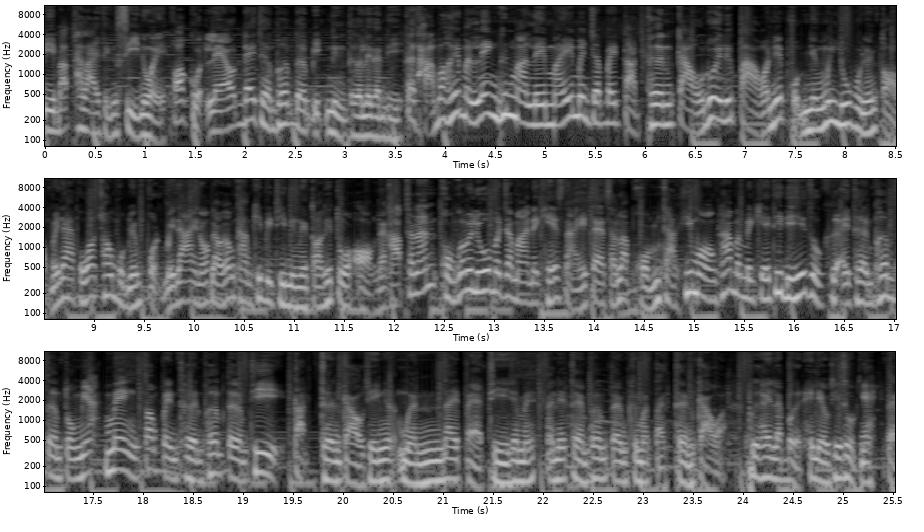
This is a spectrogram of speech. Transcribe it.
มีบัฟทลายถึง 4 หน่วย พอกดแล้วได้เทิร์นเพิ่มเติมอีก 1 เทิร์นเลยทันทีแต่ถามว่าเฮ้ยมันเร่งขึ้นมาเลยไหมมันจะไปตัดเทิร์นเก่าาด้วยหรือเปล่าอันนี้ผมยังไม่รู้ผมยังตอบไม่ได้เพราะว่าช่องผมยังปลดไม่ได้เนาะเราต้องทำคลิปอีกทีหนึ่งในตอนที่ตัวออกนะครับฉะนั้นผมก็ไม่รู้ว่ามันจะมาในเคสไหน แต่สำหรับผมจากที่มองถ้ามันเป็นเคสที่ดีที่สุดคือไอเทิร์นเพิ่มเติมตรงเนี้ยแม่งต้องเป็นเทิร์นเพิ่มเติมที่ตัดเทิร์นเก่าทิ้งอะเหมือนได้8ทีใช่ไหมอันนี้เทิร์นเพิ่มเติมคือมาตัดเทิร์นเก่าอะเพื่อให้ระเบิดให้เร็วที่สุดไงแต่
